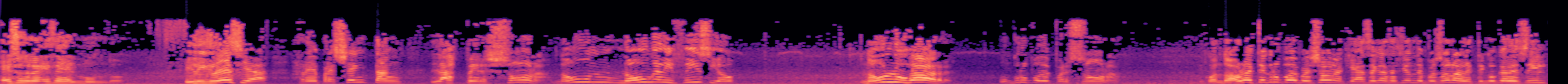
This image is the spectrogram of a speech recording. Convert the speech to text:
Eso, ese es el mundo. Y la iglesia representan las personas, no un, no un edificio, no un lugar, un grupo de personas. Y cuando hablo de este grupo de personas que hacen asesión de personas, les tengo que decir,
